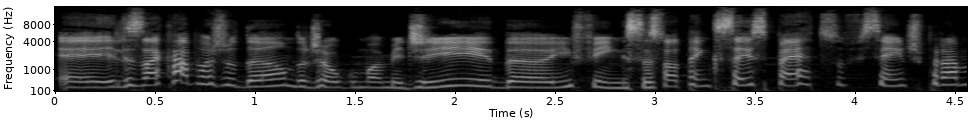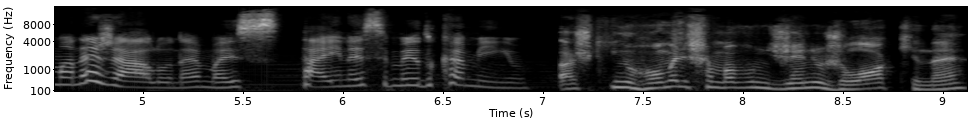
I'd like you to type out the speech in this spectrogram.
É, eles acabam ajudando de alguma medida, enfim. Você só tem que ser esperto o suficiente para manejá-lo, né? Mas tá aí nesse meio do caminho. Acho que em Roma eles chamavam de gênios Loki, né?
